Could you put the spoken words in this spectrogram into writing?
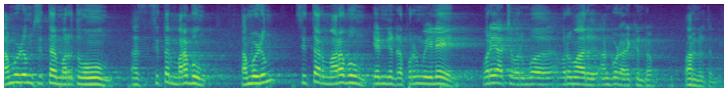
தமிழும் சித்தர் மருத்துவமும் சித்தர் மரபும் தமிழும் சித்தர் மரபும் என்கின்ற பொறுமையிலே உரையாற்ற வரும்போ வருமாறு அன்போடு அழைக்கின்றோம். வாருங்கள் தம்பி.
